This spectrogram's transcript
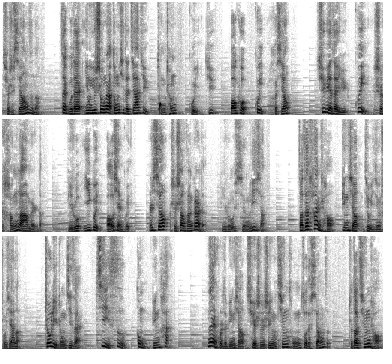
却是箱子呢？在古代，用于收纳东西的家具统称柜具，包括柜和箱。区别在于，柜是横拉门的，比如衣柜、保险柜；而箱是上翻盖的，比如行李箱。早在汉朝，冰箱就已经出现了。《周礼》中记载，祭祀供冰汉。那会儿的冰箱确实是用青铜做的箱子。直到清朝，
